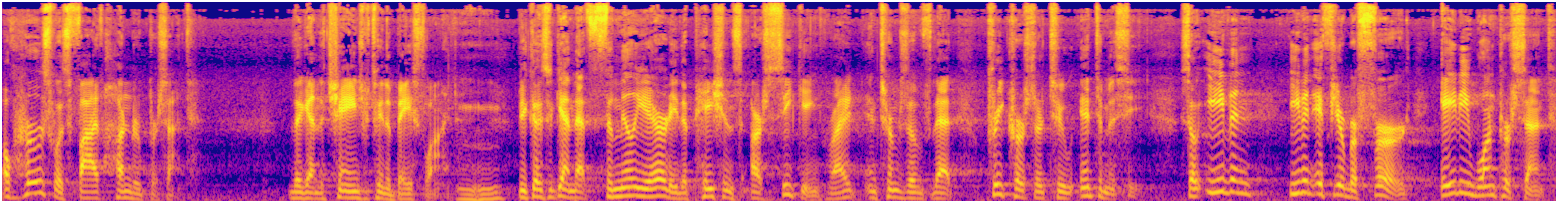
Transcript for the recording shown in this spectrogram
Oh, hers was 500 percent again, the change between the baseline. Because again, that familiarity the patients are seeking, right, in terms of that precursor to intimacy. So even, even if you're referred, 81%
